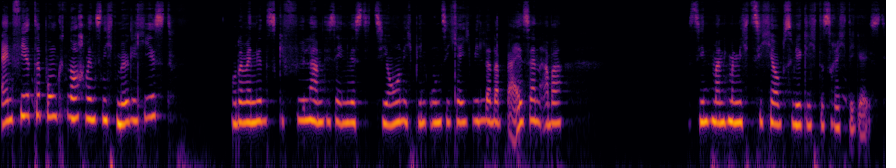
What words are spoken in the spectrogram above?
Ein vierter Punkt noch, wenn es nicht möglich ist, oder wenn wir das Gefühl haben, diese Investition, ich bin unsicher, ich will da dabei sein, aber sind manchmal nicht sicher, ob es wirklich das Richtige ist.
